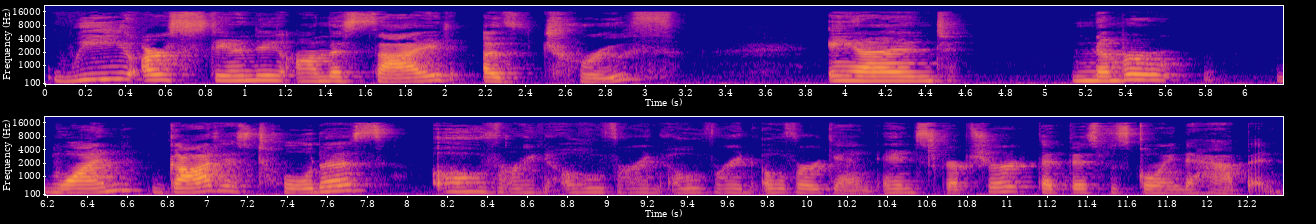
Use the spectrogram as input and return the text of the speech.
we are standing on the side of truth. And number one, God has told us over and over and over and over again in scripture that this was going to happen.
